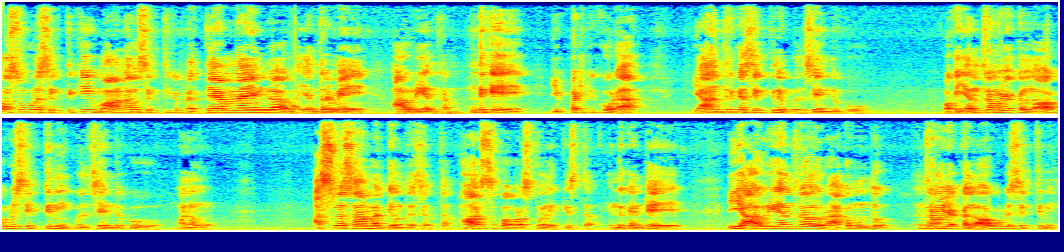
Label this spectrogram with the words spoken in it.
పశువుల శక్తికి మానవ శక్తికి ప్రత్యామ్నాయంగా యంత్రమే ఆవిరి యంత్రం. అందుకే ఇప్పటికీ కూడా యాంత్రిక శక్తిని కొలిసేందుకు ఒక యంత్రం యొక్క లాగుడు శక్తిని కొలిచేందుకు మనం అశ్వ సామర్థ్యంతో చెప్తాం. హార్స్ పవర్స్తో లెక్కిస్తాం. ఎందుకంటే ఈ ఆవిరి యంత్రాలు రాకముందు యంత్రం యొక్క లాగుడు శక్తిని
